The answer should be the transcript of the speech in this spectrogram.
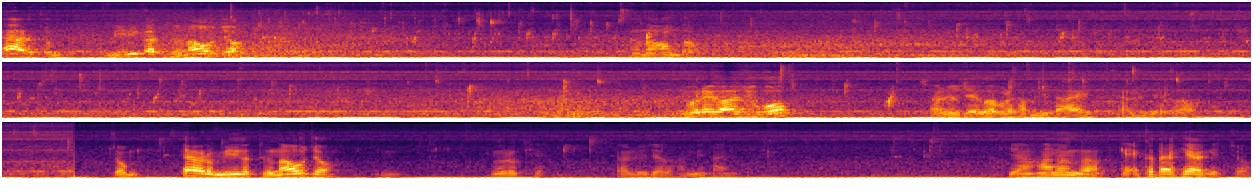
에어를 좀 미니가 더 나오죠. 더 나온다. 요래 가지고 잔류 제거를 합니다. 잔류 제거. 좀 에어로 미니가 더 나오죠. 이렇게 잔류 제거합니다. 그냥 하는 거 깨끗하게 해야겠죠.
